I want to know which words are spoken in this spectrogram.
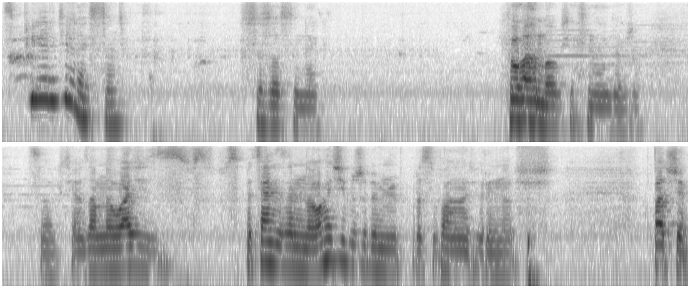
Spierdzielaj stąd. Co za synek? Połamał się, no i dobrze. Co, chciał za mną łazić, z- specjalnie za mną łazić, żeby mnie po prostu walnąć w ryj, no. Patrzcie,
